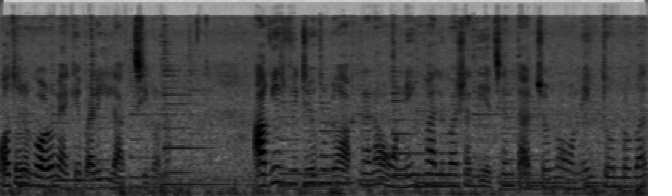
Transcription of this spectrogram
অতটা গরম একেবারেই লাগছিল না। আগের ভিডিওগুলো আপনারা অনেক ভালোবাসা দিয়েছেন, তার জন্য অনেক ধন্যবাদ।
